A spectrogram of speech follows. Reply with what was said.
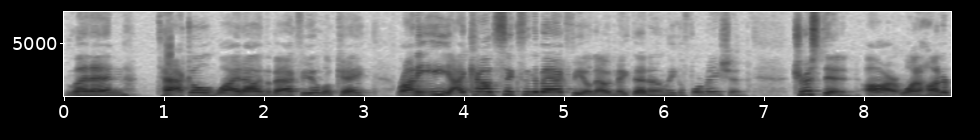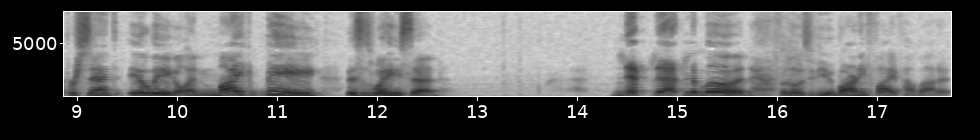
Len N, tackle, wide out in the backfield, okay. Ronnie E, I count six in the backfield. That would make that an illegal formation. Tristan R, 100% illegal. And Mike B, this is what he said. Nip that in the bud. For those of you, Barney Fife, how about it?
